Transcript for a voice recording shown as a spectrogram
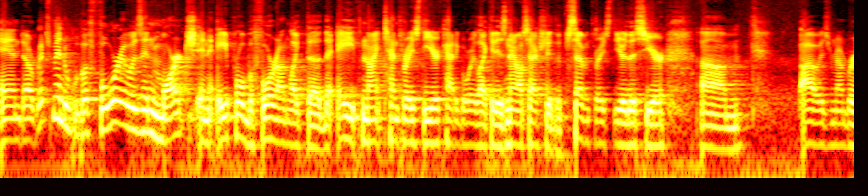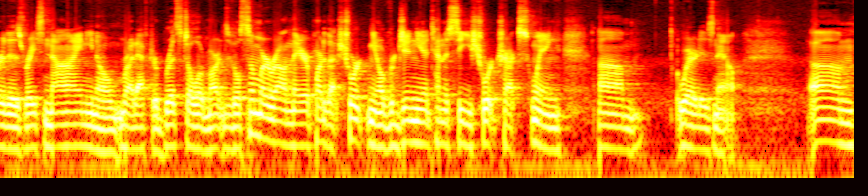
And uh, Richmond, before it was in March and April, before on like the, the eighth, ninth, tenth race of the year category, like it is now, it's actually the seventh race of the year this year. Um, I always remember it as race nine, you know, right after Bristol or Martinsville, somewhere around there, part of that short, you know, Virginia, Tennessee short track swing, um, where it is now. Um,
